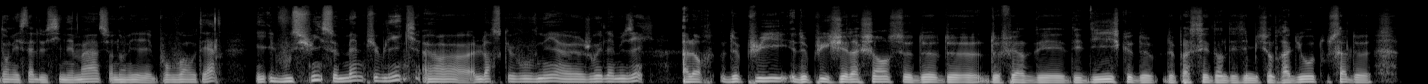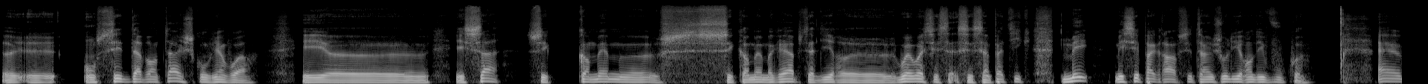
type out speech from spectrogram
dans les salles de cinéma, dans les, pour voir au théâtre. Et il vous suit, ce même public, lorsque vous venez jouer de la musique? Alors, depuis, depuis que j'ai la chance de, de, de faire des, des disques, de, de passer dans des émissions de radio, tout ça, euh, euh, on sait davantage ce qu'on vient voir. Et, euh, et ça, c'est quand même, c'est quand même agréable. C'est-à-dire, euh, ouais, ouais, c'est, c'est sympathique. Mais, mais c'est pas grave. C'est un joli rendez-vous, quoi. Euh,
